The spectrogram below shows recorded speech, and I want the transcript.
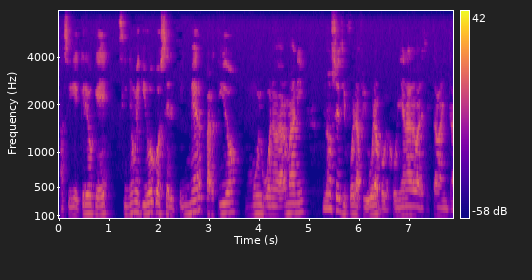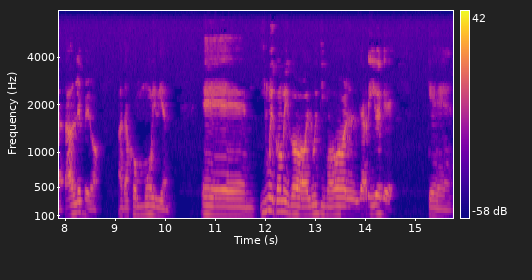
Así que creo que, si no me equivoco, es el primer partido muy bueno de Armani. No sé si fue la figura porque Julián Álvarez estaba intratable, pero atajó muy bien. Eh, y muy cómico el último gol de Rive que, que,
